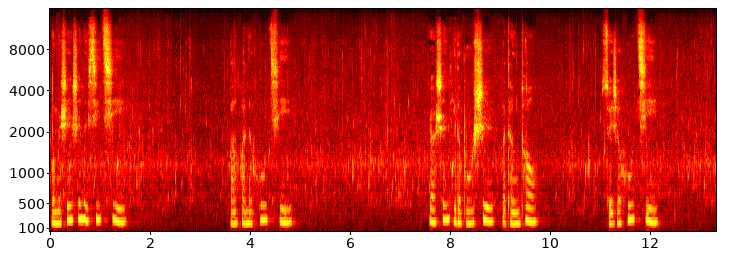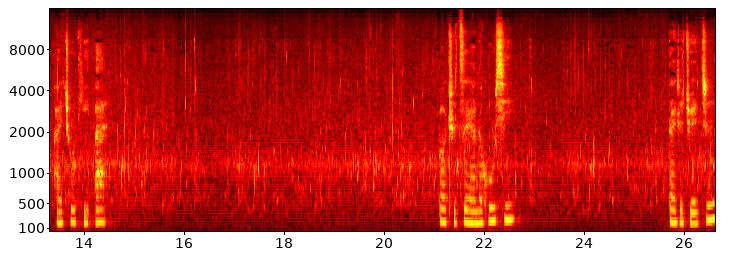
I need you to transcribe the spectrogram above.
我们深深的吸气，缓缓的呼气，让身体的不适和疼痛随着呼气排出体外。保持自然的呼吸，带着觉知，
